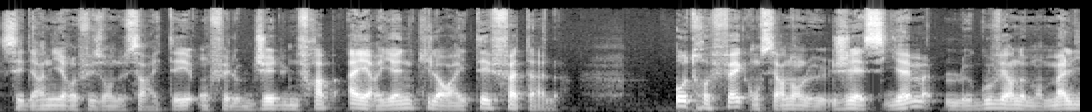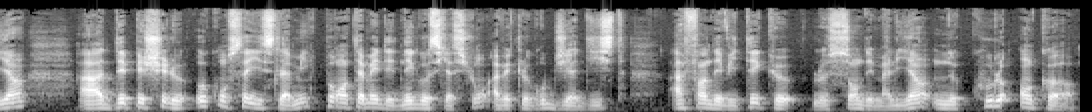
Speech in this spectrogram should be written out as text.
Ces derniers refusant de s'arrêter ont fait l'objet d'une frappe aérienne qui leur a été fatale. Autre fait concernant le GSIM, le gouvernement malien a dépêché le Haut Conseil islamique pour entamer des négociations avec le groupe djihadiste afin d'éviter que le sang des Maliens ne coule encore.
